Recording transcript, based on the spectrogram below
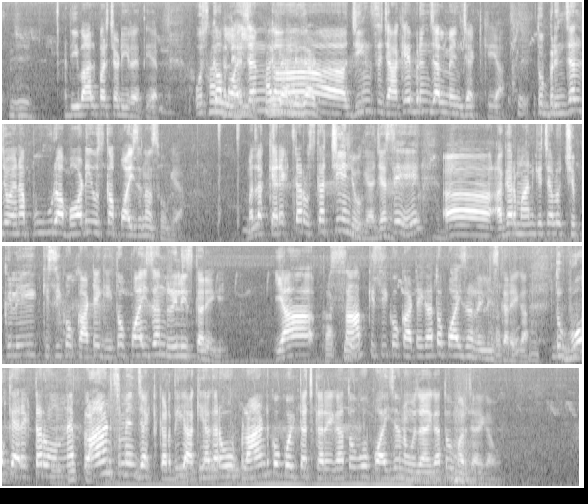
दीवार पर चढ़ी रहती है उसका पॉइजन का जीन से जाके ब्रिंजल में इंजेक्ट किया। तो ब्रिंजल जो है ना पूरा बॉडी उसका पॉइजनस हो गया। मतलब कैरेक्टर उसका चेंज हो गया। जैसे अ, अगर मान के चलो छिपकली किसी को काटेगी तो पॉइजन रिलीज़ करेगी। या सांप किसी को काटेगा तो पॉइजन रिलीज़ करेगा। तो वो कैरेक्टर उन्होंने प्लांट्स में इंजेक्ट कर दिया कि अगर वो प्लांट को कोई टच करेगा तो वो पॉइजन हो जाएगा तो मर जाएगा वो।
